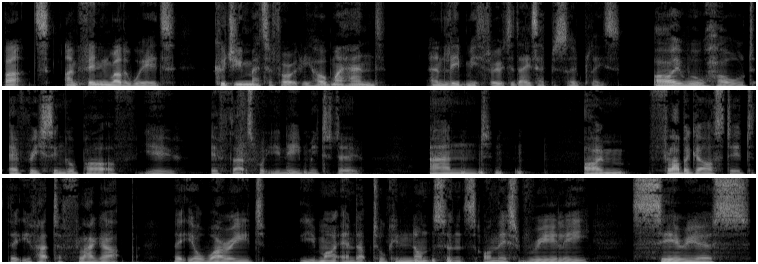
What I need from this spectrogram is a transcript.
but I'm feeling rather weird. Could you metaphorically hold my hand and lead me through today's episode, please? I will hold every single part of you if that's what you need me to do. And I'm flabbergasted that you've had to flag up that you're worried you might end up talking nonsense on this really serious,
